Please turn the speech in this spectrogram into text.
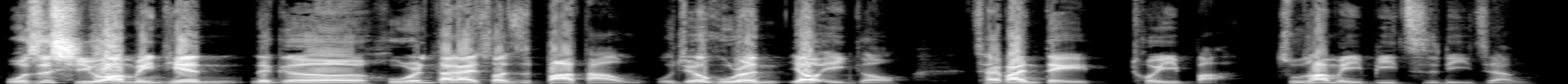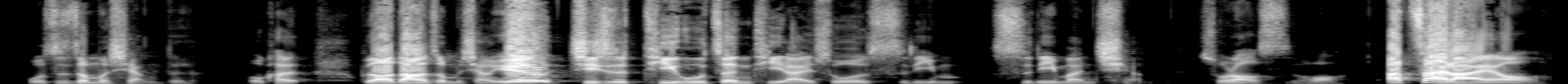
我是希望明天那个湖人大概算是八打五，我觉得湖人要赢哦，裁判得推一把，助他们一臂之力，这样我是这么想的。我看不知道大家怎么想，因为其实鹈鹕整体来说实力实力蛮强，说老实话啊。再来哦，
